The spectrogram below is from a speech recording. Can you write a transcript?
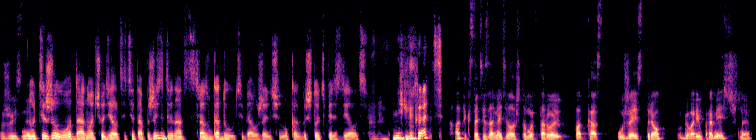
жизни. Ну, тяжело, да. Ну, а что делать? Эти этапы жизни 12 раз в году у тебя, у женщин. Ну, как бы, что теперь сделать? Не играть? А ты, кстати, заметила, что мы второй подкаст уже из трех говорим про месячные?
